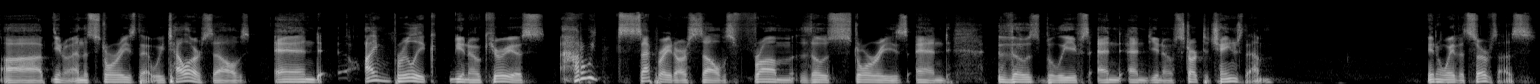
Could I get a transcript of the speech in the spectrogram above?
uh, you know, and the stories that we tell ourselves. And I'm really, you know, curious. How do we separate ourselves from those stories and those beliefs, and and you know, start to change them in a way that serves us?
